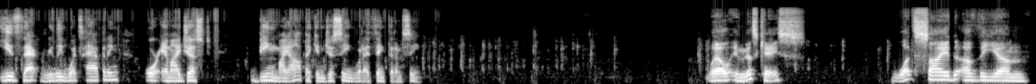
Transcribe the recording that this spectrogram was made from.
Is that really what's happening? Or am I just being myopic and just seeing what I think that I'm seeing? Well, in this case, what side of the um,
